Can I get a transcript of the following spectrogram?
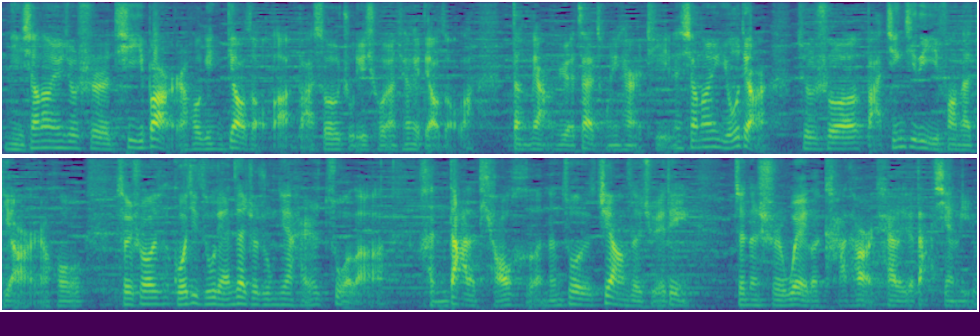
你相当于就是踢一半儿，然后给你调走了，把所有主力球员全给调走了，等两个月再重新开始踢，那相当于有点儿就是说把经济利益放在第二，然后所以说国际足联在这中间还是做了很大的调和，能做这样子的决定，真的是为了卡塔尔开了一个大先例吧。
